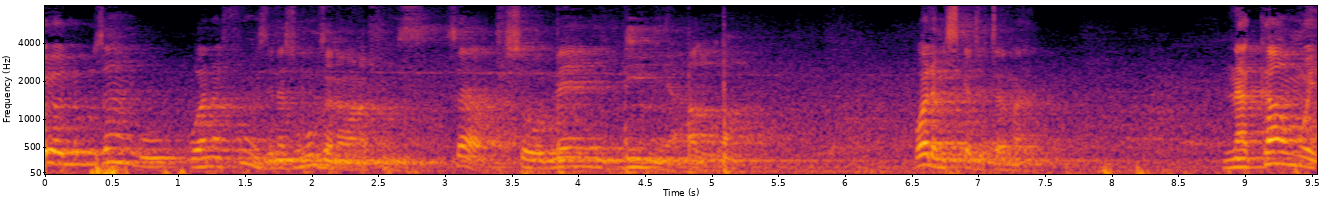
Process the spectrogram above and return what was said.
hiyo ndugu zangu wanafunzi nazungumza na wanafunzi. Sawa someni dini ya Allah. Wala msikate tamaa. Na kamwe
